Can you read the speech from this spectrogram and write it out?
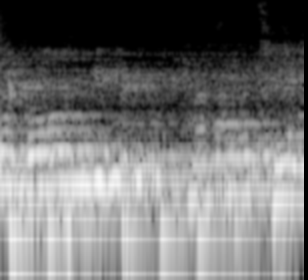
当风雨它渐长，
